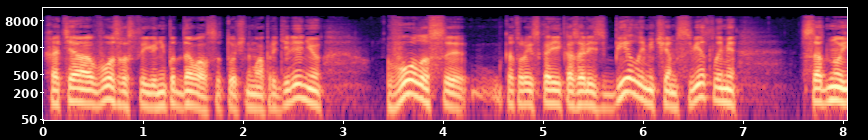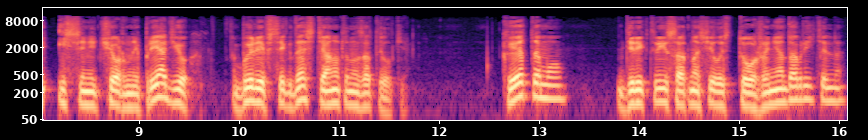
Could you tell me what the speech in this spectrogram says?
хотя возраст ее не поддавался точному определению. Волосы, которые скорее казались белыми, чем светлыми, с одной истине черной прядью, были всегда стянуты на затылке. К этому директриса относилась тоже неодобрительно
